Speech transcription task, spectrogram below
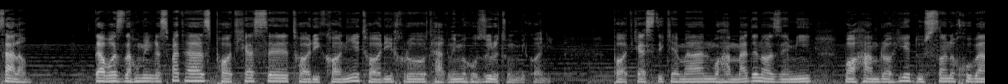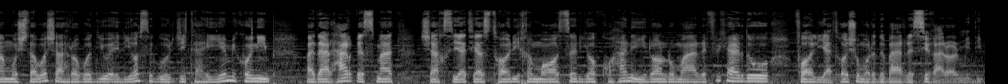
سلام. دوازدهمین قسمت از پادکست تاریکانی تاریخ رو تقدیم حضورتون می‌کنیم. پادکستی که من محمد نازمی با همراهی دوستان خوبم مجتبی شهرآبادی و الیاس گرجی تهیه می‌کنیم و در هر قسمت شخصیتی از تاریخ معاصر یا کهن ایران رو معرفی کرده و فعالیت‌هاش مورد بررسی قرار میدیم.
